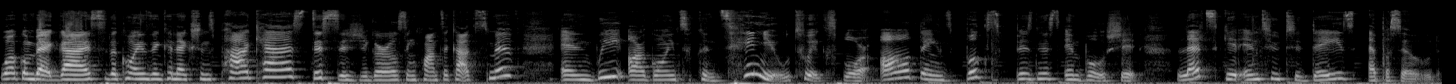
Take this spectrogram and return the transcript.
Welcome back, guys, to the Coins and Connections podcast. This is your girl, Cinquanta Cox Smith, and we are going to continue to explore all things books, business, and bullshit. Let's get into today's episode.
